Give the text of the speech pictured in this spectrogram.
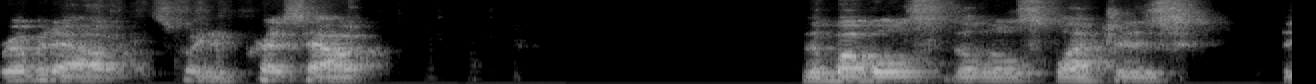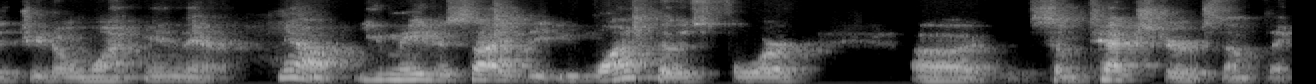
rub it out. It's going to press out the bubbles, the little splotches that you don't want in there. Now, you may decide that you want those for uh, some texture or something.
